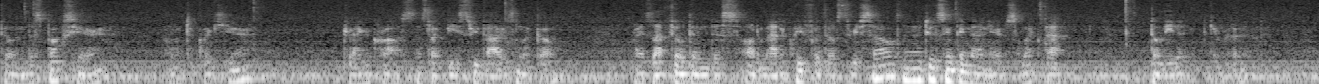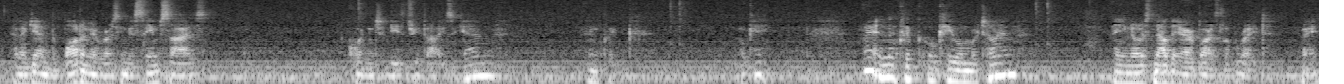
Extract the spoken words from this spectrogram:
fill in this box here. I want to click here drag across and select these three values and let go. Right, so that filled in this automatically for those three cells. And then do the same thing down here. Select that, delete it, get rid of it. And again, the bottom arrow is going to be the same size according to these three values again. And click OK. All right, and then click OK one more time. And you notice now the error bars look right, right?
